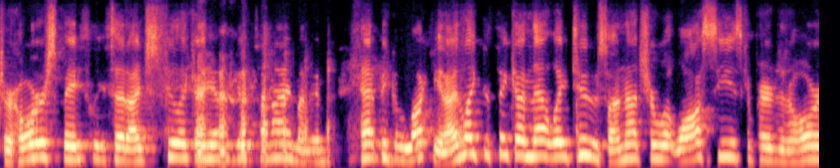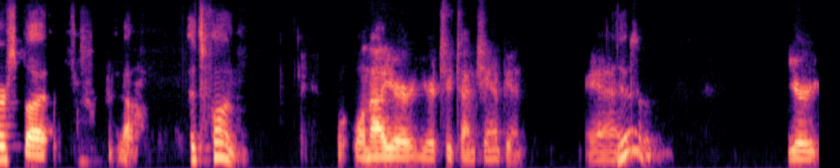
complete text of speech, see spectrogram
Terhorst basically said, I just feel like I have a good time I'm happy go lucky. And I'd like to think I'm that way too. So I'm not sure what Was sees compared to Terhorst, but yeah, it's fun. well, now you're you're a two time champion, and Yeah. you're.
